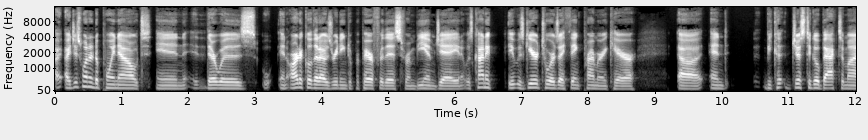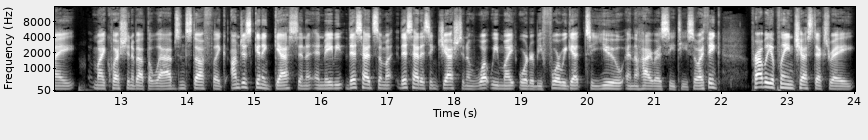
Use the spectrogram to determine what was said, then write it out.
I, I just wanted to point out in there was an article that I was reading to prepare for this from BMJ, and it was kind of it was geared towards I think primary care, uh, and because just to go back to my my question about the labs and stuff, like I'm just gonna guess, and and maybe this had some this had a suggestion of what we might order before we get to you and the high res CT. So I think probably a plain chest X-ray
